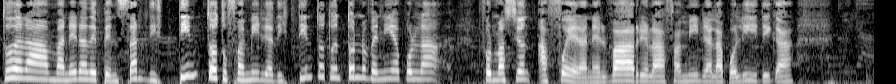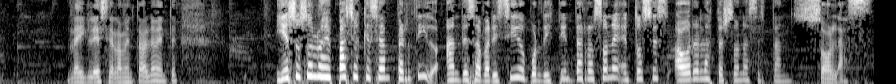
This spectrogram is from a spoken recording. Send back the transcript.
toda la manera de pensar distinto a tu familia distinto a tu entorno venía por la formación afuera en el barrio la familia la política la iglesia lamentablemente y esos son los espacios que se han perdido han desaparecido por distintas razones entonces ahora las personas están solas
